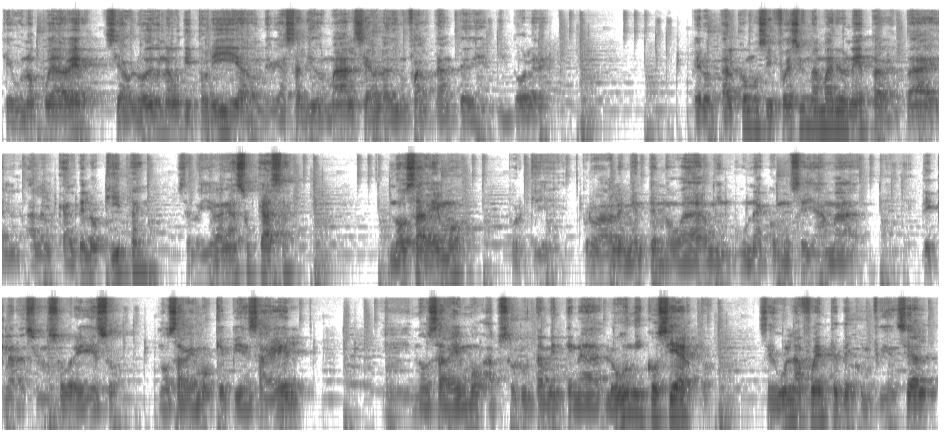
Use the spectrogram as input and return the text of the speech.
que uno pueda ver. Se habló de una auditoría donde había salido mal, se habla de un faltante de 10 mil dólares. Pero tal como si fuese una marioneta, ¿verdad? al alcalde lo quitan, se lo llevan a su casa. No sabemos, porque probablemente no va a dar ninguna, ¿cómo se llama?, declaración sobre eso. No sabemos qué piensa él. Eh, no sabemos absolutamente nada. Lo único cierto, según las fuentes de Confidencial,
